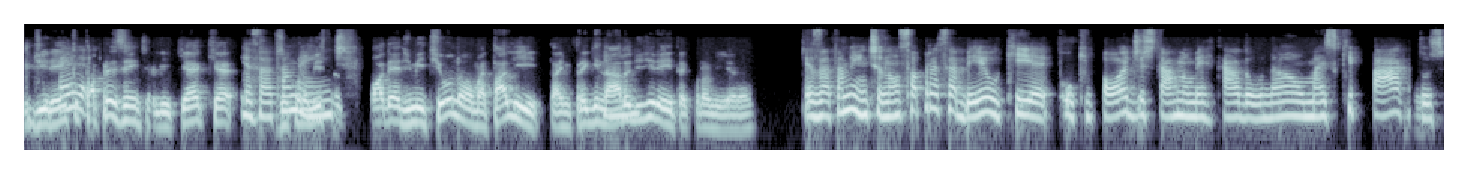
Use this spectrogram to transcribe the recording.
o direito está presente ali, que é que é, Exatamente. podem admitir ou não, mas está ali, está impregnado Sim. de direito a economia. Né? Exatamente, não só para saber o que, é, o que pode estar no mercado ou não, mas que pactos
